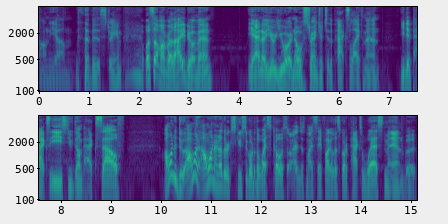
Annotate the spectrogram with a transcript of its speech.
on the um the stream. What's up, my brother? How you doing, man? Yeah, I know you you are no stranger to the PAX life, man. You did PAX East, you've done PAX South. I want to do I want I want another excuse to go to the West Coast, so I just might say fuck it, let's go to PAX West, man. But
